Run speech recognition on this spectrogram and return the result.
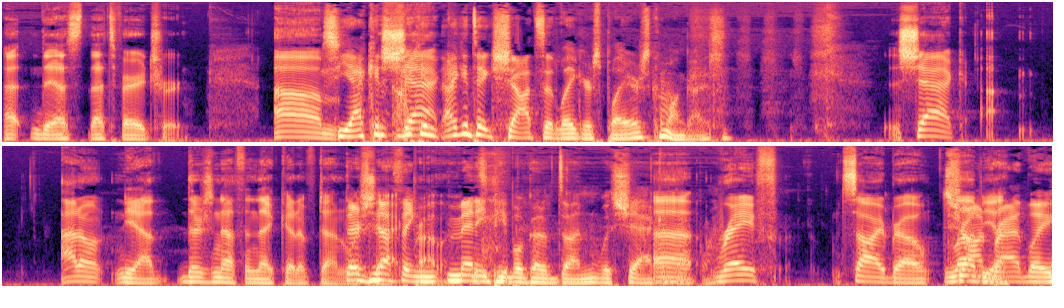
Uh, yes, that's very true. Um, See, I can, I can I can take shots at Lakers players. Come on, guys. Shaq. I don't. Yeah, there's nothing they could have done. There's with Shaq, nothing probably. many people could have done with Shaq at Uh, that point. Raef, sorry, bro. Love Shawn ya. Bradley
